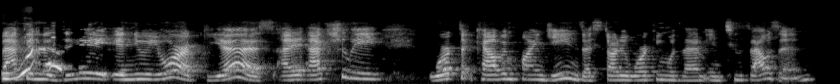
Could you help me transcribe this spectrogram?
back what? in the day in New York. Yes, I actually worked at Calvin Klein Jeans. I started working with them in 2000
